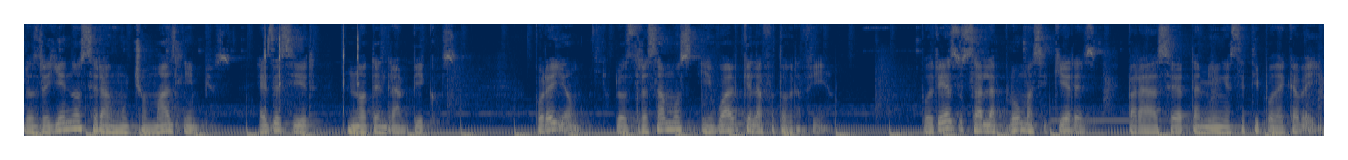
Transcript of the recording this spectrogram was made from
los rellenos serán mucho más limpios, es decir, no tendrán picos. Por ello, los trazamos igual que la fotografía. Podrías usar la pluma si quieres para hacer también este tipo de cabello,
